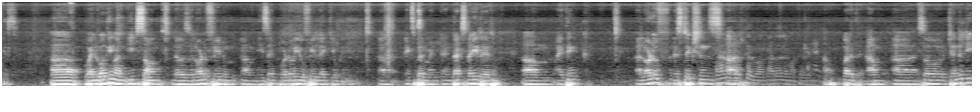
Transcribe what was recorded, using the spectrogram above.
Yes. Uh, while working on each song, there was a lot of freedom. Um, he said, whatever you feel like you can uh, experiment, and that's very rare. Um, I think a lot ಬರುತ್ತೆ. ಸೊ ಜನರಲಿ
